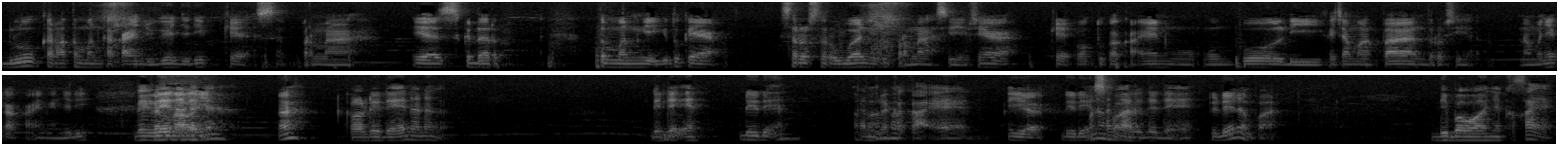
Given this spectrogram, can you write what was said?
dulu karena teman KKN juga jadi kayak pernah ya sekedar teman kayak gitu kayak seru-seruan itu pernah sih. Maksudnya kayak waktu KKN ngu- ngumpul di kecamatan terus ya namanya KKN kan. Jadi DDN ada kenalnya Hah? kalau DDN ada nggak DDN DDN? kan ada KKN Iya, DDN masa apa? ada DDN DDN apa? di bawahnya KKN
